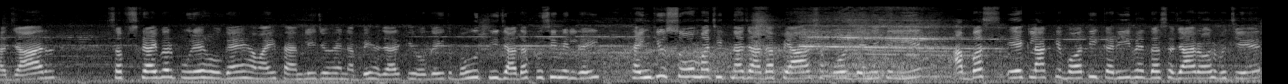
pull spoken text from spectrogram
हज़ार सब्सक्राइबर पूरे हो गए हमारी फैमिली जो है नब्बे हज़ार की हो गई तो बहुत ही ज़्यादा खुशी मिल रही। थैंक यू सो मच इतना ज़्यादा प्यार सपोर्ट देने के लिए। अब बस एक लाख के बहुत ही करीब है, दस हज़ार और बचे हैं।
